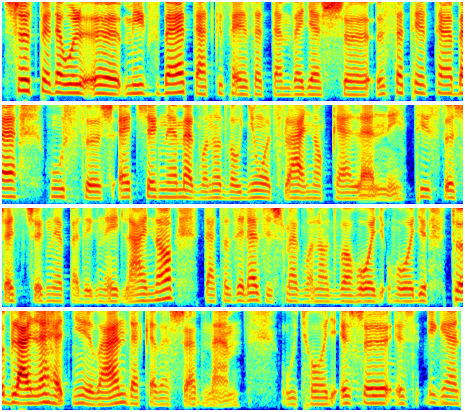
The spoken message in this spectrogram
Sőt, például mixbe, tehát kifejezetten vegyes összetértelbe, be, 20 fős egységnél megvan adva, hogy 8 lánynak kell lenni, 10 fős egységnél pedig 4 lánynak, tehát azért ez is megvan adva, hogy, hogy több lány lehet nyilván, de kevesebb nem. Úgyhogy, és, és igen,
